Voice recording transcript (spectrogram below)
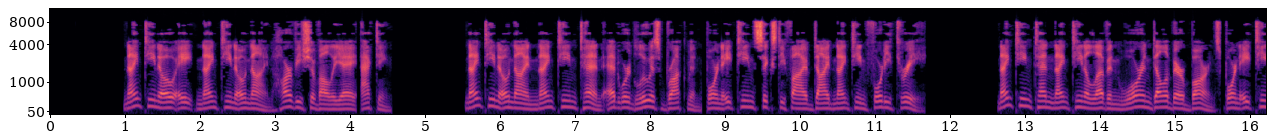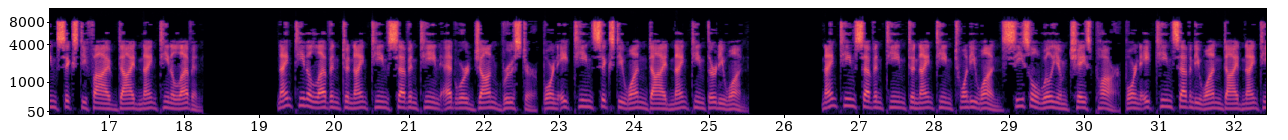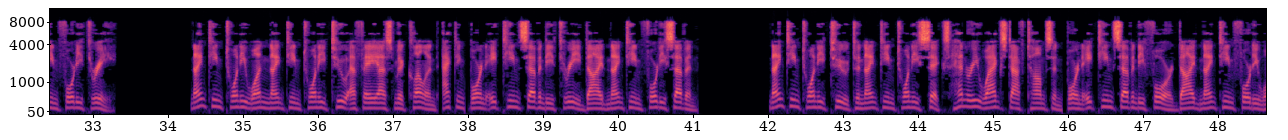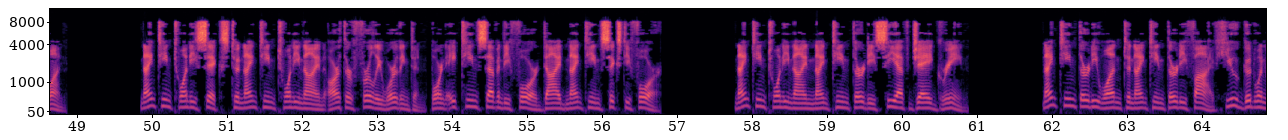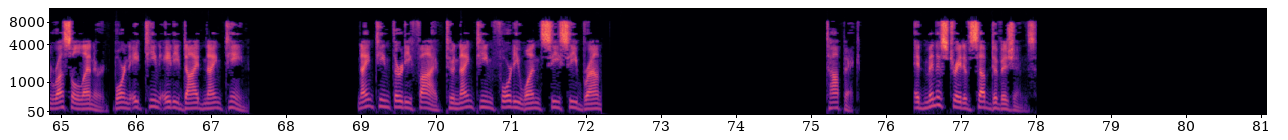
1908–1909 Harvey Chevalier acting. 1909–1910 Edward Louis Brockman born 1865 died 1943 1910–1911 Warren Delabere Barnes born 1865 died 1911 1911–1917 Edward John Brewster born 1861 died 1931 1917–1921 Cecil William Chase Parr born 1871 died 1943 1921–1922 FAS McClelland acting born 1873 died 1947 1922–1926 Henry Wagstaff Thompson born 1874 died 1941 1926–1929 Arthur Furley Worthington born 1874 died 1964 1929–1930 C. F. J. Green 1931–1935 Hugh Goodwin Russell Leonard born 1880 died 19 1935–1941 C. C. Brown Administrative subdivisions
